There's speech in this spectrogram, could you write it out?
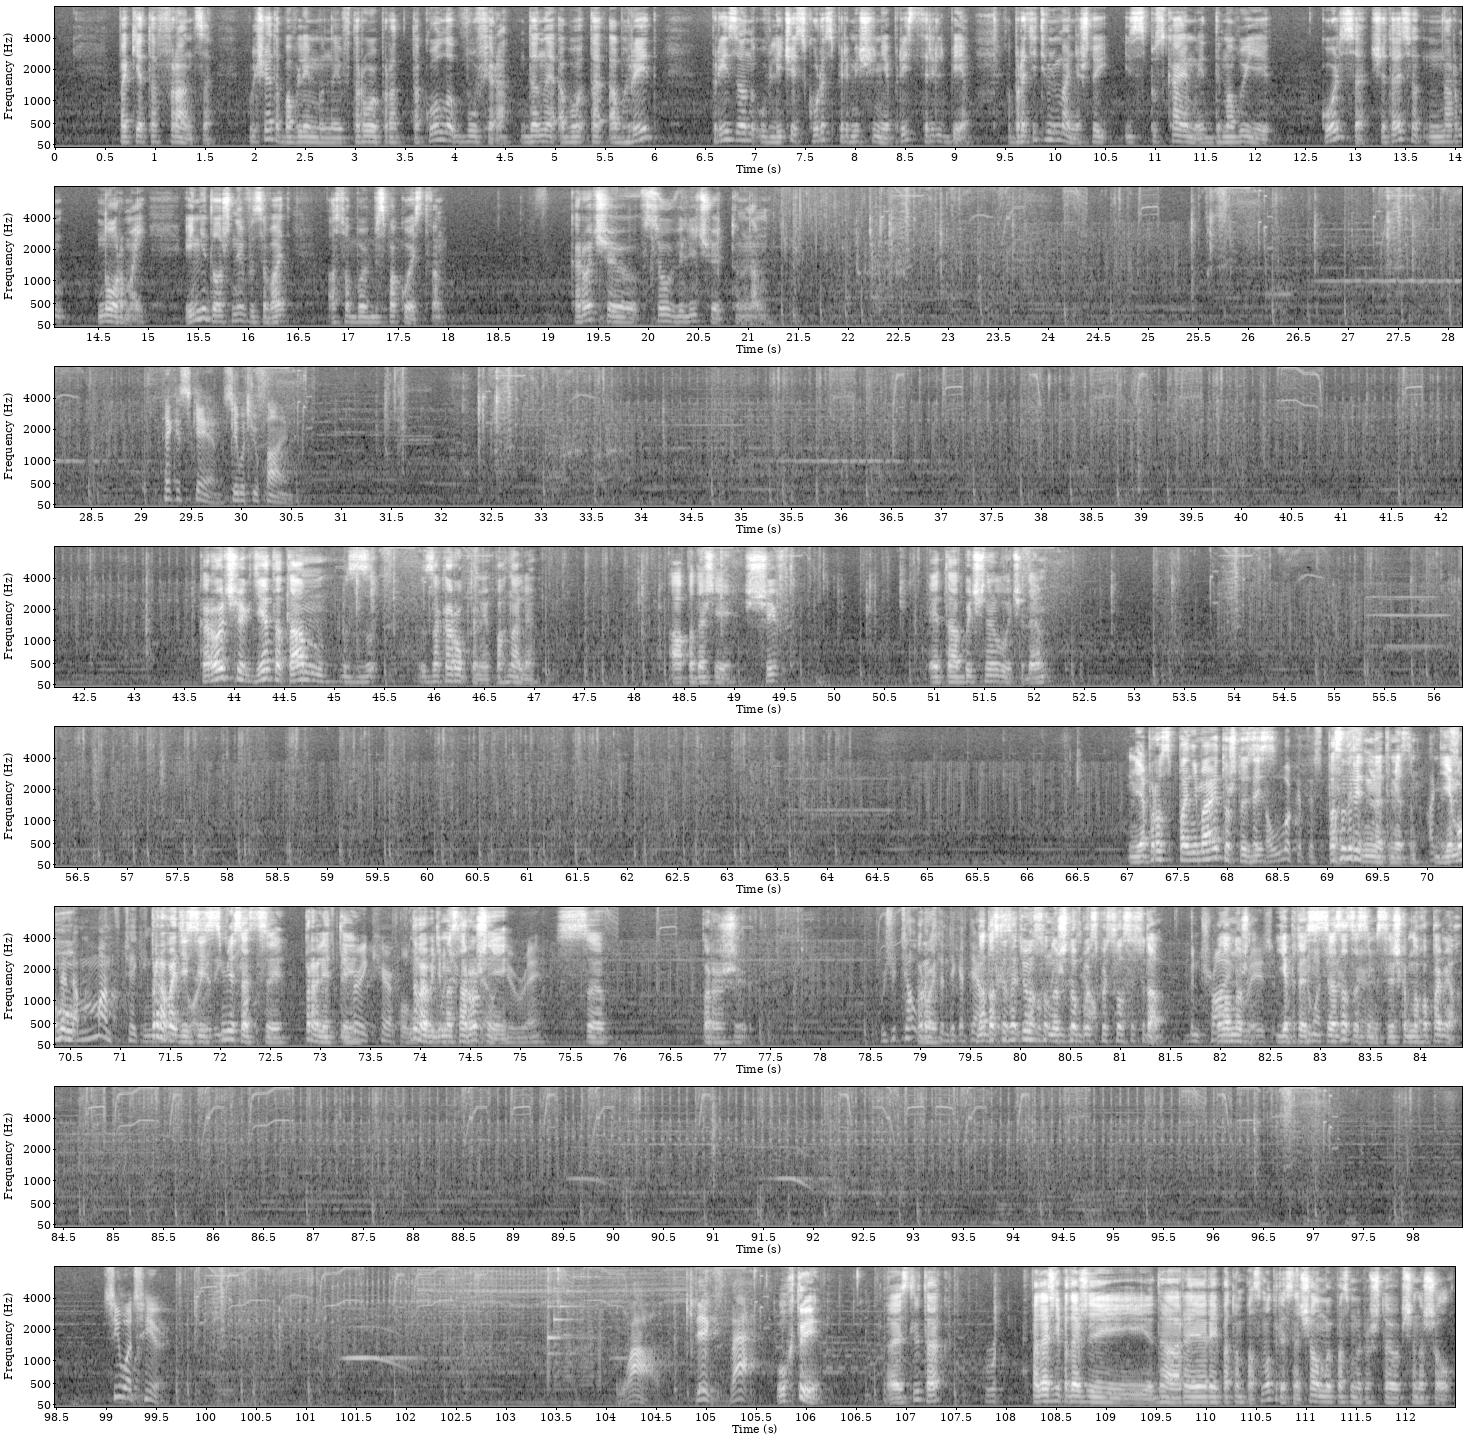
пакетов Франца, включая добавляемый второй протокола буфера. Данный та- апгрейд призван увеличить скорость перемещения при стрельбе. Обратите внимание, что испускаемые дымовые кольца считаются норм- нормой и не должны вызывать особого беспокойства. Короче, все увеличивает нам. Take a scan. See what you find. Короче, где-то там за коробками. Погнали. А, подожди. Shift. Это обычные лучи, да? Я просто понимаю то, что здесь... Посмотрите на это место. Я могу проводить здесь месяцы careful. Давай будем осторожней. с поражи... Рой. Надо сказать Уинстону, чтобы спустился сюда. Он нам нужен. Я пытаюсь связаться с ним, слишком много помех. See what's here. Wow, dig that. Ух ты! А если так? Подожди, подожди. Да, Рэй, Рэй потом посмотрит. Сначала мы посмотрим, что я вообще нашел.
